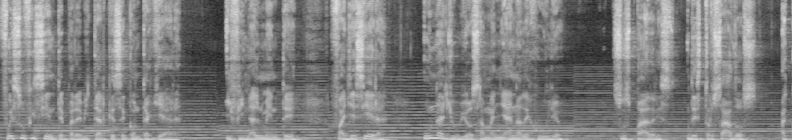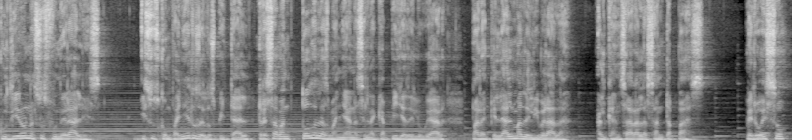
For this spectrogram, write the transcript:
fue suficiente para evitar que se contagiara y finalmente falleciera una lluviosa mañana de julio. Sus padres, destrozados, acudieron a sus funerales y sus compañeros del hospital rezaban todas las mañanas en la capilla del lugar para que el alma de Librada alcanzara la santa paz. Pero eso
